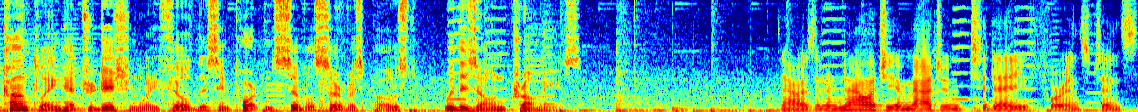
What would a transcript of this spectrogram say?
Conkling had traditionally filled this important civil service post with his own cronies. Now, as an analogy, imagine today, for instance,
